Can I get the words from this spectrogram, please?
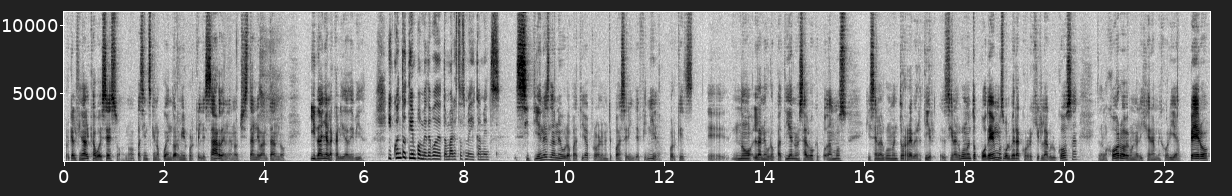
porque al fin y al cabo es eso, ¿no? Pacientes que no pueden dormir porque les arde en la noche, están levantando y daña la calidad de vida. ¿Y cuánto tiempo me debo de tomar estos medicamentos? si tienes la neuropatía probablemente pueda ser indefinido, porque eh, no, la neuropatía no es algo que podamos quizá en algún momento revertir. Es decir, en algún momento podemos volver a corregir la glucosa, a lo mejor va a haber una ligera mejoría, pero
